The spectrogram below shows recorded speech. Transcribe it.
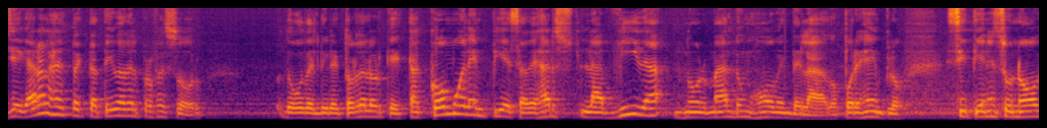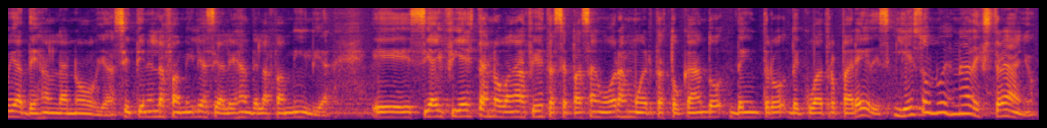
llegar a las expectativas del profesor o del director de la orquesta, cómo él empieza a dejar la vida normal de un joven de lado. Por ejemplo, si tienen su novia, dejan la novia. Si tienen la familia, se alejan de la familia. Eh, si hay fiestas, no van a fiestas, se pasan horas muertas tocando dentro de cuatro paredes. Y eso no es nada extraño.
